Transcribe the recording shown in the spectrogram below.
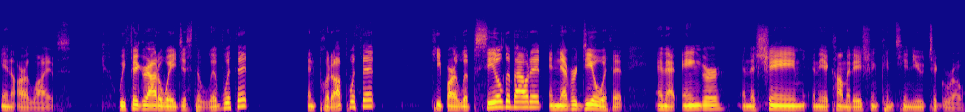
in our lives we figure out a way just to live with it and put up with it, keep our lips sealed about it, and never deal with it. And that anger and the shame and the accommodation continue to grow.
